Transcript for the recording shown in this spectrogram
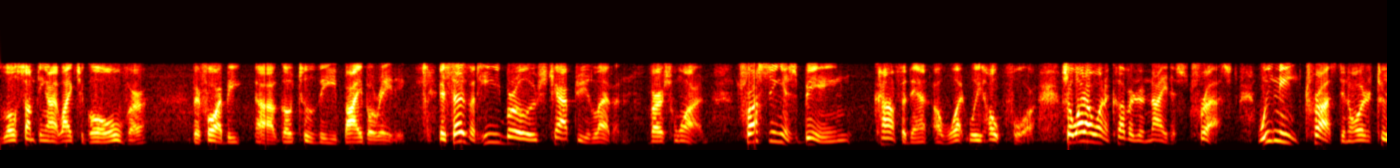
little something I'd like to go over before I be, uh, go to the Bible reading. It says at Hebrews chapter 11, verse 1, trusting is being confident of what we hope for. So, what I want to cover tonight is trust. We need trust in order to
